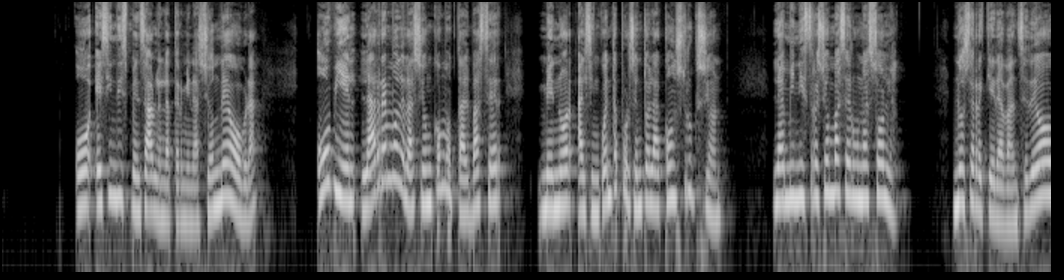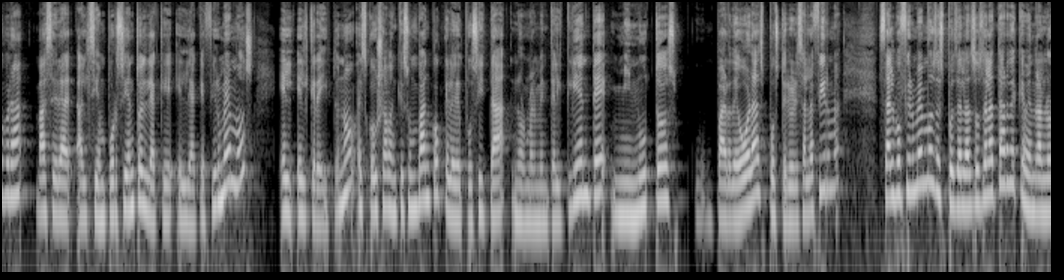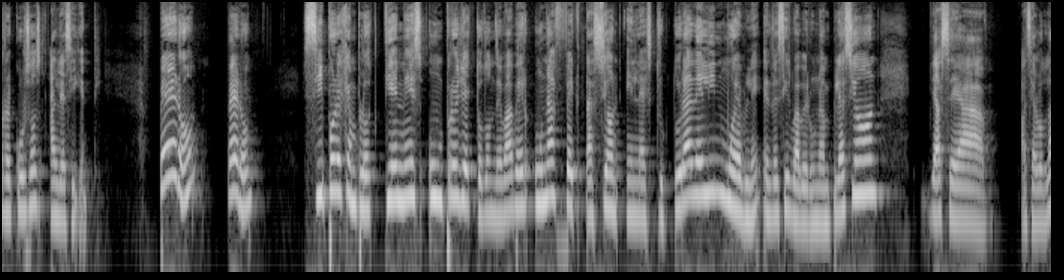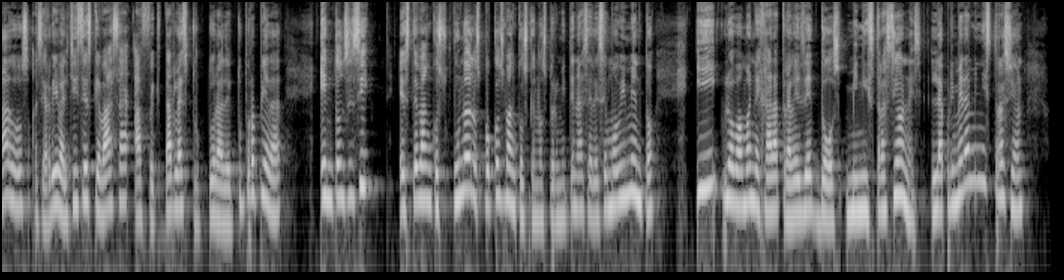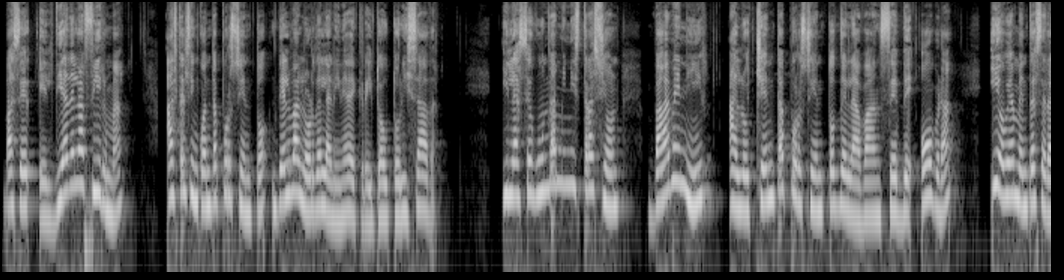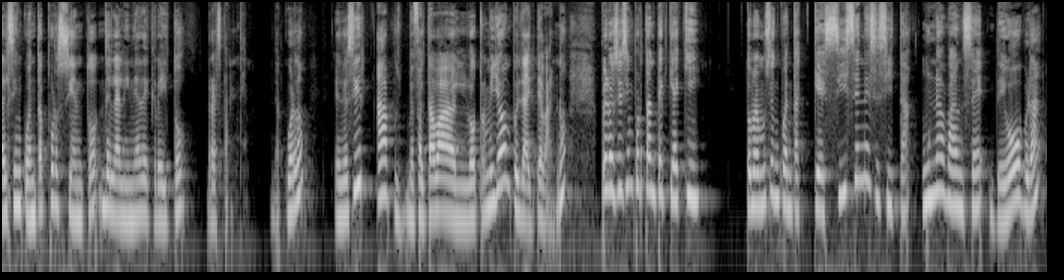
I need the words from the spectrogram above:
o es indispensable en la terminación de obra, o bien la remodelación como tal va a ser menor al 50% de la construcción, la administración va a ser una sola. No se requiere avance de obra, va a ser al 100% el día que, el día que firmemos el, el crédito, ¿no? Scotiabank es un banco que le deposita normalmente al cliente minutos, un par de horas posteriores a la firma, salvo firmemos después de las 2 de la tarde que vendrán los recursos al día siguiente. Pero, pero, si por ejemplo tienes un proyecto donde va a haber una afectación en la estructura del inmueble, es decir, va a haber una ampliación, ya sea hacia los lados, hacia arriba. El chiste es que vas a afectar la estructura de tu propiedad. Entonces sí, Este banco es uno de los pocos bancos que nos permiten hacer ese movimiento y lo va a manejar a través de dos ministraciones. La primera administración va a ser el día de la firma hasta el 50% del valor de la línea de crédito autorizada. Y la segunda administración va a venir al 80% del avance de obra y obviamente será el 50% de la línea de crédito restante. ¿De acuerdo? Es decir, ah, pues me faltaba el otro millón, pues ahí te va, ¿no? Pero sí es importante que aquí tomemos en cuenta que sí se necesita un avance de obra,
